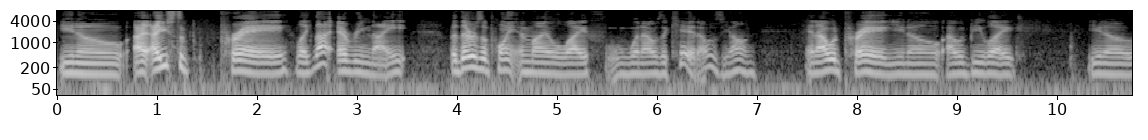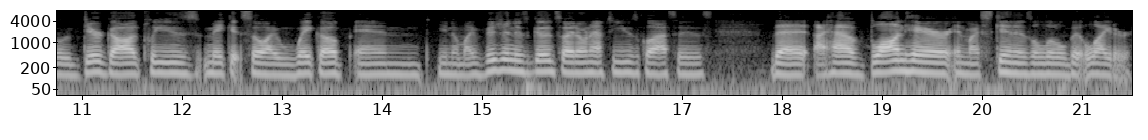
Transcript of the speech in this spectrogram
you know, I, I used to pray, like not every night, but there was a point in my life when I was a kid, I was young, and I would pray, you know, I would be like, you know, dear God, please make it so I wake up and, you know, my vision is good so I don't have to use glasses, that I have blonde hair and my skin is a little bit lighter.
